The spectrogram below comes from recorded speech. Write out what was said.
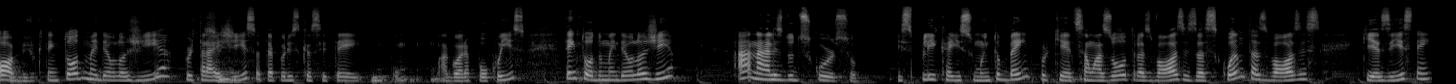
Óbvio que tem toda uma ideologia por trás Sim. disso, até por isso que eu citei agora há pouco isso. Tem toda uma ideologia. A análise do discurso explica isso muito bem, porque são as outras vozes, as quantas vozes que existem,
